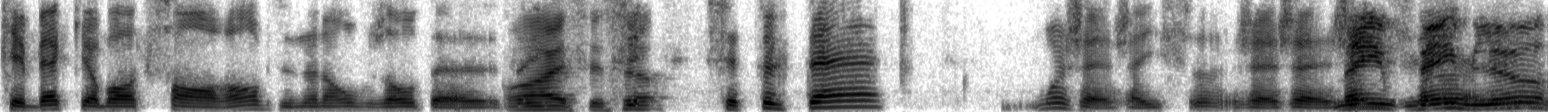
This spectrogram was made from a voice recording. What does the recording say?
Québec qui a bâti son rond, puis dit non, non, vous autres. Euh, ouais, c'est ça. C'est tout le temps. Moi, j'ai ça. même, ça. même là,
